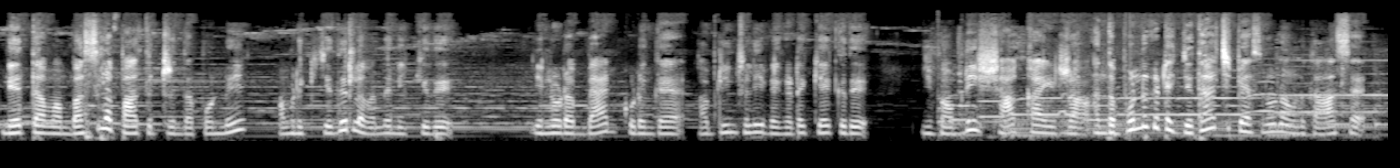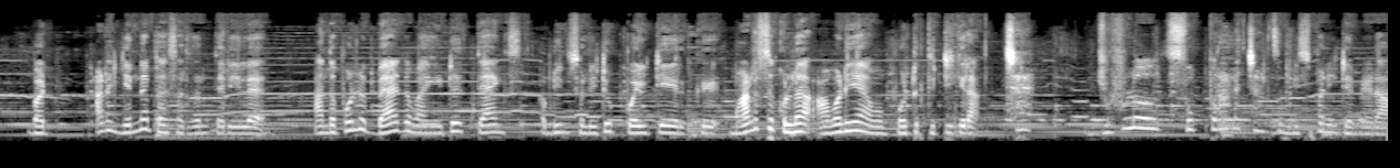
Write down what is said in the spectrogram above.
நேற்று அவன் பஸ்ல பார்த்துட்டு இருந்த பொண்ணு அவனுக்கு எதிரில் வந்து நிக்குது. என்னோட பேக் கொடுங்க அப்படின்னு சொல்லி இவங்கிட்ட கேட்குது இவன் அப்படியே ஷாக் ஆயிடுறான். அந்த பொண்ணுகிட்ட ஏதாச்சும் பேசணும்னு அவனுக்கு ஆசை. பட் ஆனா என்ன பேசுறதுன்னு தெரியல. அந்த பொண்ணு பேக்கை வாங்கிட்டு தேங்க்ஸ் அப்படின்னு சொல்லிட்டு போயிட்டே இருக்கு. மனசுக்குள்ள அவனையே அவன் போட்டு திட்டிக்கிறான். ச்சே இவ்வளோ சூப்பரான சான்ஸ் மிஸ் பண்ணிட்டேமேடா.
